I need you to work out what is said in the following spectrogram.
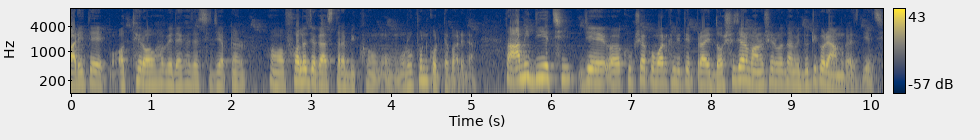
বাড়িতে অর্থের অভাবে দেখা যাচ্ছে যে, আপনার ফলজ গাছ তারা বৃক্ষ রোপণ করতে পারে না। তো আমি দিয়েছি যে খুকসা কুমারখালীতে প্রায় দশ হাজার মানুষের মধ্যে আমি দুটি করে আম গাছ দিয়েছি।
